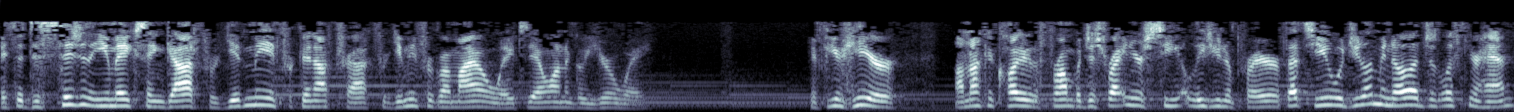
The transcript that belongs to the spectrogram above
It's a decision that you make saying, God, forgive me for getting off track. Forgive me for going my own way. Today I want to go your way. If you're here, I'm not going to call you to the front, but just right in your seat, I'll lead you in a prayer. If that's you, would you let me know that? Just lift your hand.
